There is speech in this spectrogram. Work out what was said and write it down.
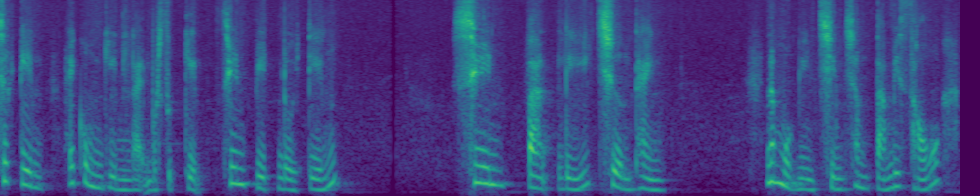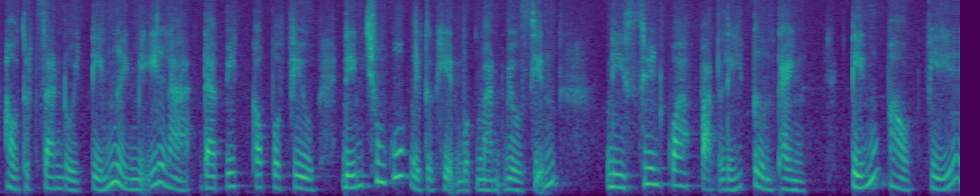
Trước tiên, hãy cùng nhìn lại một sự kiện xuyên Việt nổi tiếng. Xuyên Vạn Lý Trường Thành Năm 1986, ảo thuật gia nổi tiếng người Mỹ là David Copperfield đến Trung Quốc để thực hiện một màn biểu diễn đi xuyên qua vạn lý tường thành, tiến vào phía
